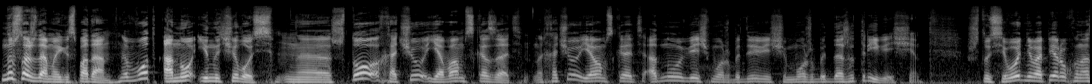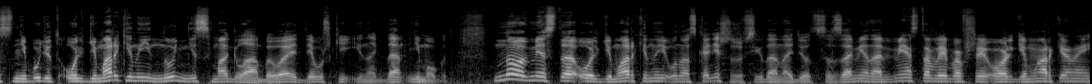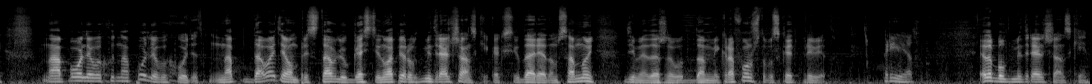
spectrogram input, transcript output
Ну что ж, дамы и господа, вот оно и началось. Э, Что хочу я вам сказать? Хочу я вам сказать одну вещь, может быть, две вещи, может быть, даже три вещи. Что сегодня, во-первых, у нас не будет Ольги Маркиной, ну, не смогла. Бывает, девушки иногда не могут. Но вместо Ольги Маркиной у нас, конечно же, всегда найдется замена. Вместо выбывшей Ольги Маркиной на поле, выход, на поле выходит. На- давайте я вам представлю гостей. Ну, во-первых, Дмитрий Альшанский, как всегда, рядом со мной. Дима, я даже вот дам микрофон, чтобы сказать привет. Привет. Это был Дмитрий Альшанский.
